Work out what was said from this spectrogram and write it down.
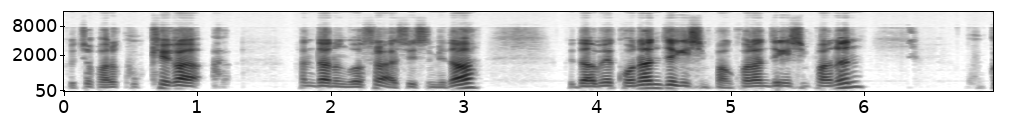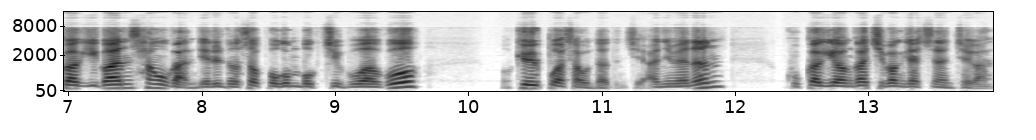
그렇죠. 바로 국회가 하- 한다는 것을 알 수 있습니다. 그 다음에 권한쟁의 심판. 권한쟁의 심판은 국가기관 상호간, 예를 들어서 보건복지부하고 교육부가 싸운다든지 아니면은 국가기관과 지방자치단체 간,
